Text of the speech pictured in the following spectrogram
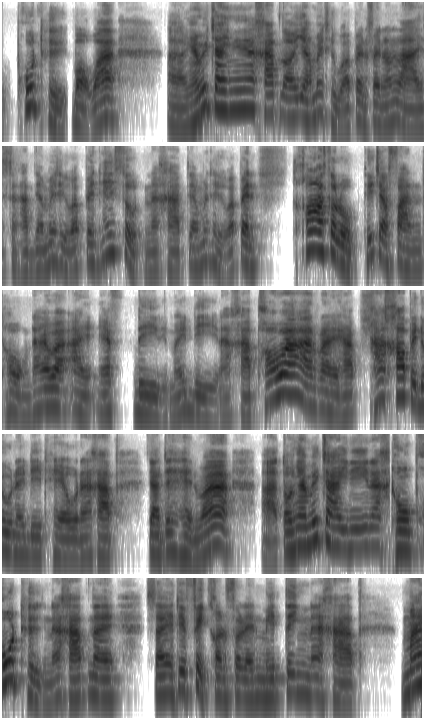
กพูดถึงบอกว่า เอ่อ งานวิจัยนี้นะครับเรายังไม่ถือว่าเป็น finalize นะครับ ยังไม่ถือว่าเป็นที่สุดนะครับ ยังไม่ถือว่าเป็นข้อสรุปที่จะฟันธงได้ว่า IF ดีหรือไม่ดีนะครับ เพราะว่าอะไรครับ ถ้าเข้าไปดูในดีเทลนะครับอยากจะเห็นว่าตัวงานวิจัยนี้นะถูกพูดถึงนะครับใน Scientific Conference Meeting นะครับไม่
